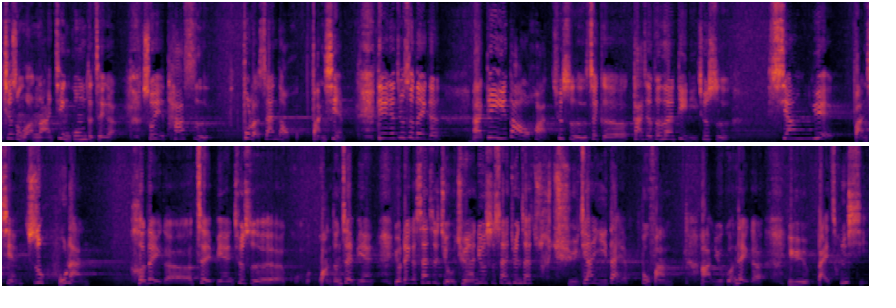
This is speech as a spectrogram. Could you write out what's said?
就是往南进攻的这个，所以他是布了三道防线。第一个就是那个啊，第一道的话就是这个大家都在地理，就是湘粤防线，就是湖南。和那个这边就是广东这边有那个三十九军、六十三军在曲江一带布防啊，如果那个与白崇禧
